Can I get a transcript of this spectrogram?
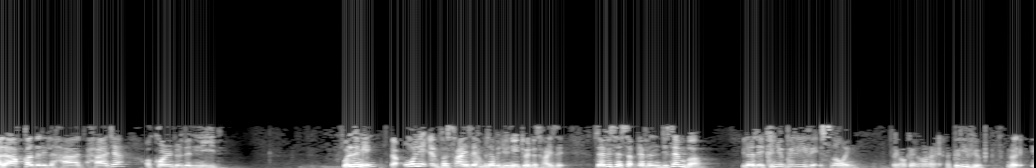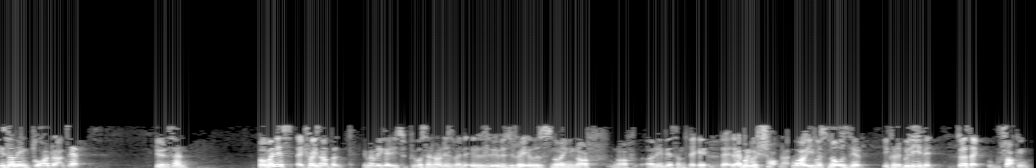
ala qadr al-haja according to the need. What does it mean? That only emphasize it how much ever you need to emphasize it. So if it says if in December, you don't say, can you believe it? It's snowing. It's like, okay, all right, I believe you. you it's nothing too hard to accept. Do you understand? But when it's, like for example, remember you get these people out this when it was, it was, it was snowing in North, North Arabia, something like it, everybody was shocked. Wow, even snows there. You couldn't believe it. So that's like shocking.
